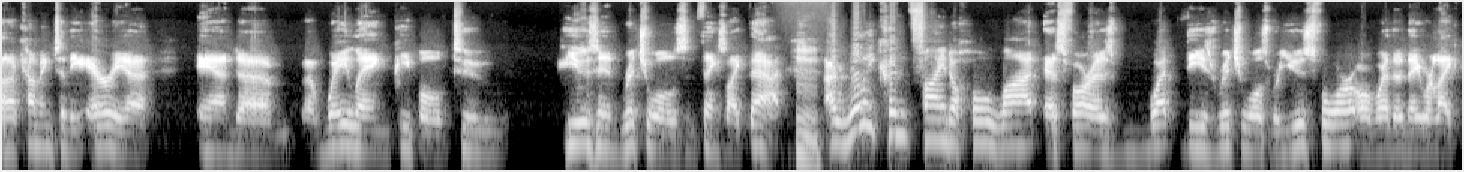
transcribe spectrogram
uh, coming to the area and um, waylaying people to use in rituals and things like that. Hmm. I really couldn't find a whole lot as far as what these rituals were used for or whether they were like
